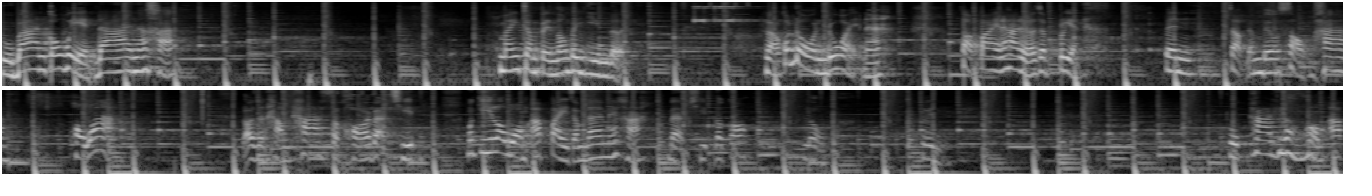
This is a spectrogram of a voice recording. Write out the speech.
อยู่บ้านก็เวทได้นะคะ ไม่จำเป็นต้องไปยิมเลย เราก็โดนด้วยนะ ต่อไปนะคะ เดี๋ยวเราจะเปลี่ยนเป็นจับดัมเบลสองข้าง เพราะว่าเราจะทำท่าสควอตแบบชิด เมื่อกี้เราวอร์มอัพไปจำได้ไหมคะ แบบชิดแล้วก็ลง ทุกท่าที่เราวอร์มอัพ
